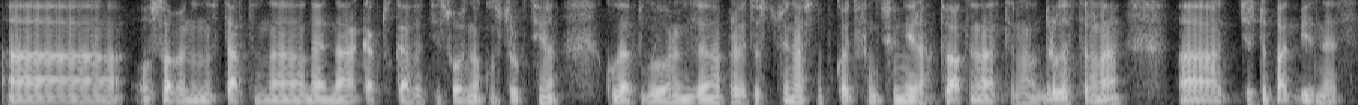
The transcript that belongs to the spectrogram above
А, особено на старта на, на една, както каза ти, сложна конструкция, когато говорим за правителството и начина по който функционира. Това от една страна. От друга страна, а, чисто пак бизнес.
